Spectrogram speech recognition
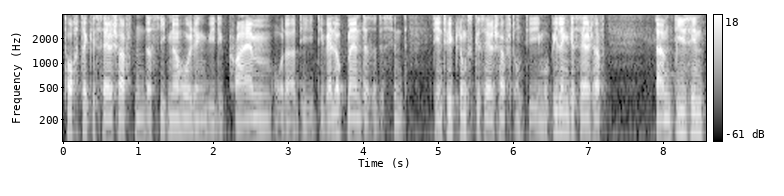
Tochtergesellschaften der Signa Holding wie die Prime oder die Development, also das sind die Entwicklungsgesellschaft und die Immobiliengesellschaft, ähm, die sind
